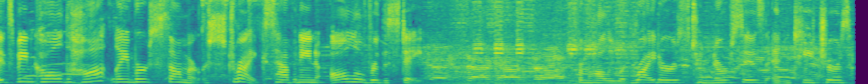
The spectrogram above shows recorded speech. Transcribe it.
It's been called hot labor summer, strikes happening all over the state. From Hollywood writers to nurses and teachers,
